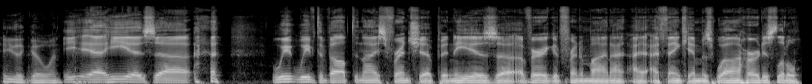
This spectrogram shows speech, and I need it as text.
He's a good one. Yeah, he is. Uh, we we've developed a nice friendship, and he is uh, a very good friend of mine. I, I, I thank him as well. I heard his little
